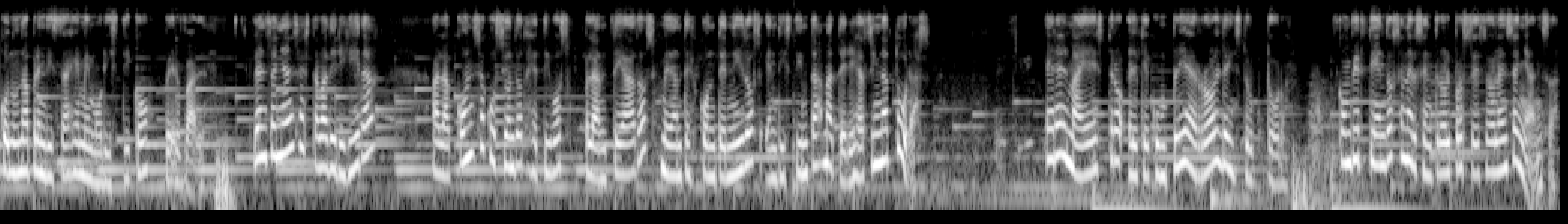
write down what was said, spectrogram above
con un aprendizaje memorístico verbal. La enseñanza estaba dirigida a la consecución de objetivos planteados mediante contenidos en distintas materias y asignaturas. Era el maestro el que cumplía el rol de instructor, convirtiéndose en el centro del proceso de la enseñanza.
